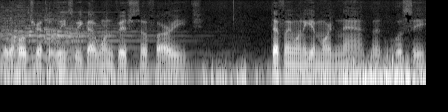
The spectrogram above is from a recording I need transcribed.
for the whole trip, at least we got one fish so far each. Definitely want to get more than that, but we'll see.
